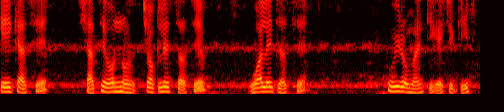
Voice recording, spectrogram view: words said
কেক আছে, সাথে অন্য চকলেটস আছে ওয়ালেট আছে। খুবই রোম্যান্টিক একটা গিফট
